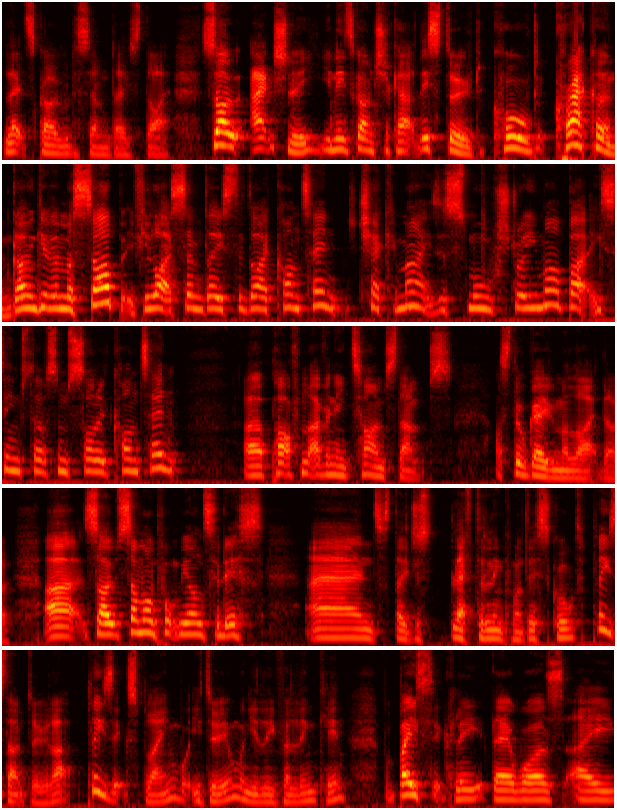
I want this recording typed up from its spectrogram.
let's go with the seven days to die. So actually, you need to go and check out this dude called Kraken. Go and give him a sub if you like seven days to die content. Check him out. He's a small streamer, but he seems to have some solid content. Uh, apart from not having any timestamps. I still gave him a like though. Uh, so someone put me onto this and they just left a link on Discord. Please don't do that. Please explain what you're doing when you leave a link in. But basically, there was a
